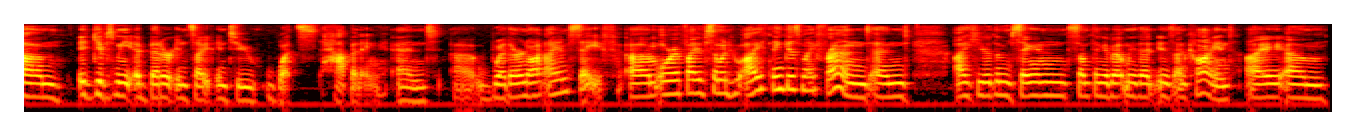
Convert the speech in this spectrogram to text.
um, it gives me a better insight into what's happening and uh, whether or not I am safe. Um, or if I have someone who I think is my friend and I hear them saying something about me that is unkind, I, um,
